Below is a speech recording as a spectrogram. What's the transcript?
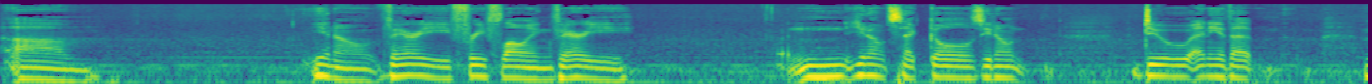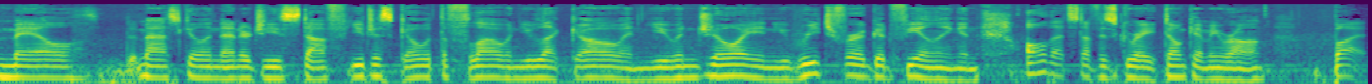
Um, you know, very free flowing, very. You don't set goals. You don't do any of that male masculine energy stuff you just go with the flow and you let go and you enjoy and you reach for a good feeling and all that stuff is great don't get me wrong. But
